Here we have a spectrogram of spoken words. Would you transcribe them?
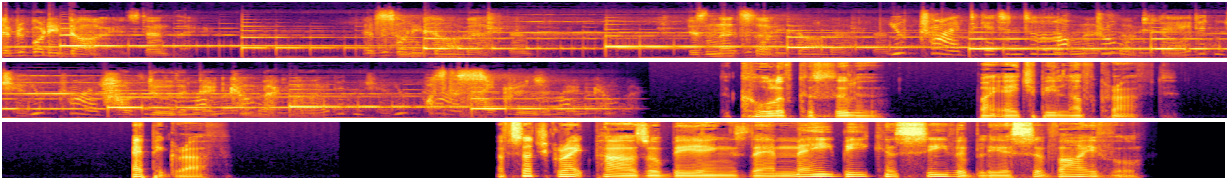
Everybody dies, don't they? Everybody come back, don't they? Isn't that so? You tried to get into the locked drawer today, didn't you? You tried. How do the dead come back, Mother? What's the secret of the dead come back? The Call of Cthulhu by H.P. Lovecraft. Epigraph. Of such great powers or beings, there may be conceivably a survival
